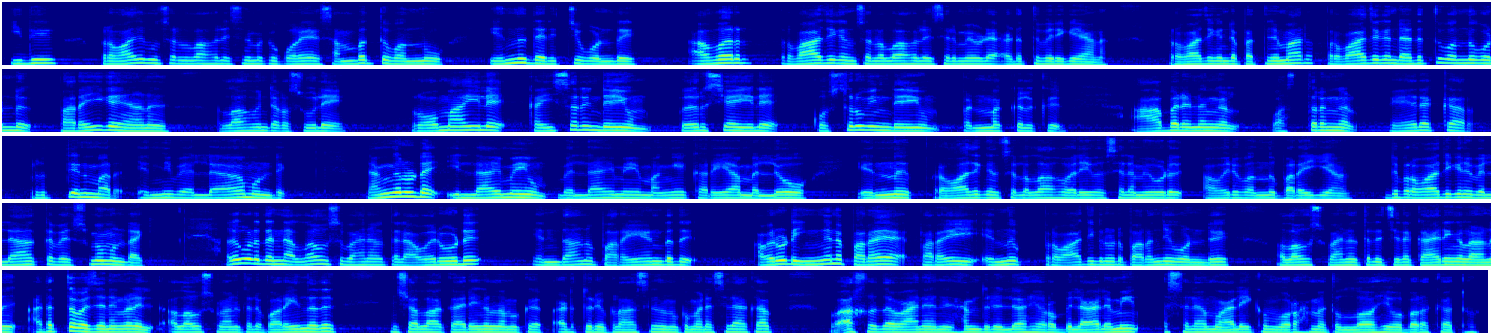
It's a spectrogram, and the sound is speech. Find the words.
ഇത് പ്രവാചകൻ സല്ലല്ലാഹു അലൈഹി വസല്ലമക്ക് കുറേ സമ്പത്ത് വന്നു എന്ന് ധരിച്ചുകൊണ്ട് അവർ പ്രവാചകൻ സല്ലാഹു അലൈഹി സ്വലമയുടെ അടുത്ത് വരികയാണ്. പ്രവാചകന്റെ പത്നിമാർ പ്രവാചകന്റെ അടുത്ത് വന്നുകൊണ്ട് പറയുകയാണ് അള്ളാഹുവിന്റെ റസൂലെ റോമായിലെ കൈസറിന്റെയും പേർഷ്യയിലെ കൊസ്രുവിന്റെയും പെൺമക്കൾക്ക് ആഭരണങ്ങൾ വസ്ത്രങ്ങൾ വേലക്കാർ ഭൃത്യന്മാർ എന്നിവയെല്ലാം ഉണ്ട് ഞങ്ങളുടെ ഇല്ലായ്മയും വെല്ലായ്മയും അങ്ങേക്കറിയാമല്ലോ എന്ന് പ്രവാചകൻ സല്ലാഹു അലൈഹി വസ്ലമയോട് അവർ വന്ന് പറയുകയാണ്. ഇത് പ്രവാചകന് വല്ലാത്ത വിഷമമുണ്ടാക്കി. അതുകൊണ്ട് തന്നെ അള്ളാഹു സുബാനവത്തല അവരോട് എന്താണ് പറയേണ്ടത്? അവരോട് ഇങ്ങനെ പറയ പറയേ എന്ന് പ്രവാചകനോട് പറഞ്ഞുകൊണ്ട് അള്ളാഹു സുബാനത്തിലെ ചില കാര്യങ്ങളാണ് അടുത്ത വചനങ്ങളിൽ അള്ളാഹു സുബാനത്തില പറയുന്നത്. ഇൻഷാല്ലാ കാര്യങ്ങൾ നമുക്ക് അടുത്തൊരു ക്ലാസ്സിൽ നമുക്ക് മനസ്സിലാക്കാം. വാഹൃദ വാനൻ അലഹമുല്ലാഹി റബ്ബുൽ ആലമീൻ. അസ്സലാമു അലൈക്കും വറഹമത്തല്ലാഹി വബർക്കാത്തു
